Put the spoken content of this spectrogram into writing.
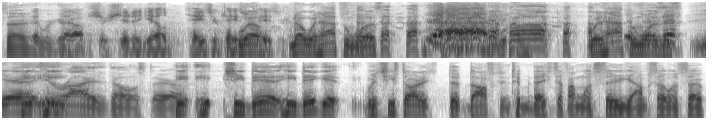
So here we go. that officer should have yelled taser, taser, well, taser. no, what happened was what happened was is yeah, he- he- you're right, don't there. He, he, she did. He did get when she started the, the officer intimidation stuff. I'm going to sue you. I'm so and so.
